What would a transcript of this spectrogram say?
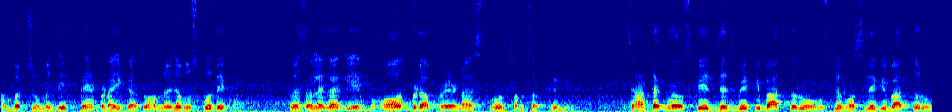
हम बच्चों में देखते हैं पढ़ाई का तो हमने जब उसको देखा तो ऐसा लगा कि एक बहुत बड़ा प्रेरणा स्रोत हम सबके लिए। जहाँ तक मैं उसके जज्बे की बात करूँ उसके हौसले की बात करूँ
